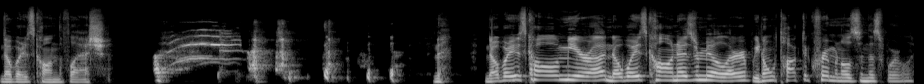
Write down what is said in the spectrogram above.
Nobody's calling the Flash. Nobody's calling Mera. Nobody's calling Ezra Miller. We don't talk to criminals in this world.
